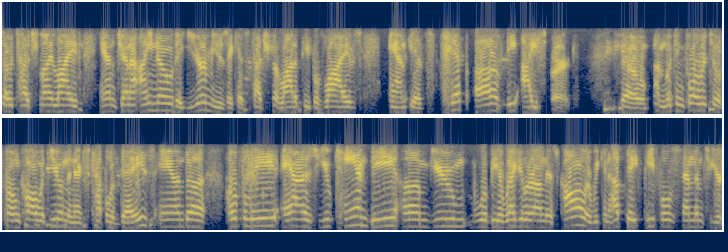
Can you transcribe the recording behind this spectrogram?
so touched my life. And Jenna, I know that your music has touched a lot of people's lives, and it's tip of the iceberg. So I'm looking forward to a phone call with you in the next couple of days, and uh, hopefully, as you can be, um, you will be a regular on this call, or we can update people, send them to your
